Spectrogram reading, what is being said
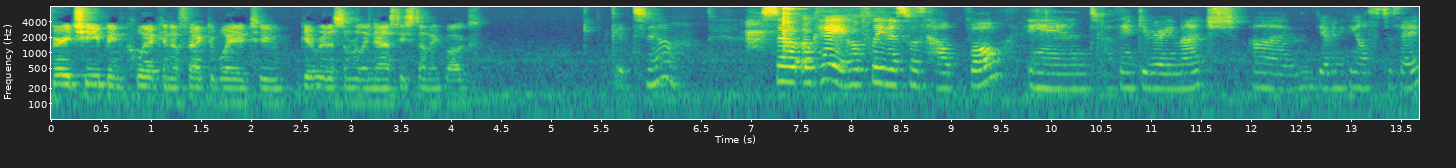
very cheap and quick and effective way to get rid of some really nasty stomach bugs. Good to know. So, okay, hopefully this was helpful and thank you very much. Um, do you have anything else to say?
